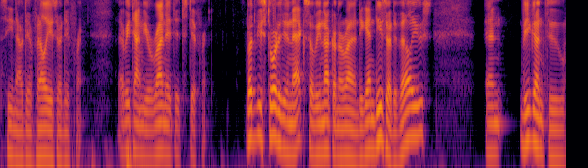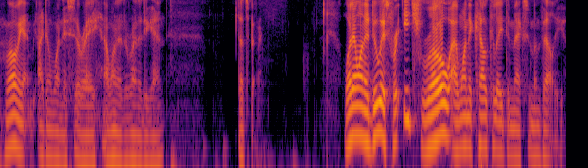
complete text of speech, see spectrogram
See now their values are different. Every time you run it, it's different. But we stored it in X, so we're not going to run it again. These are the values. And we're going to, well, I don't want this array. I wanted to run it again. That's better. What I want to do is for each row, I want to calculate the maximum value.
